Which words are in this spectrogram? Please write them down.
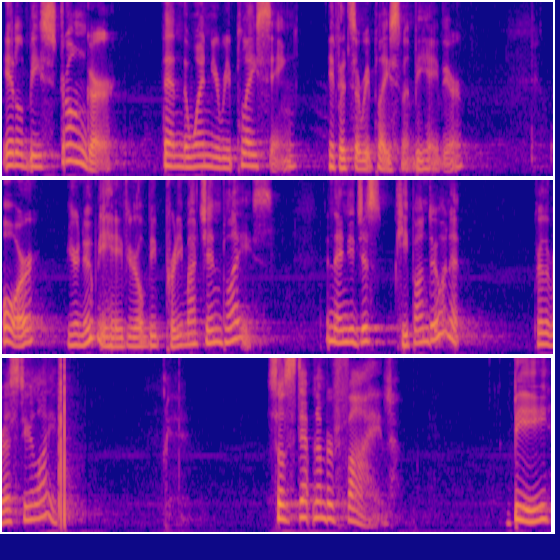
it'll be stronger than the one you're replacing, if it's a replacement behavior, or your new behavior will be pretty much in place. And then you just keep on doing it for the rest of your life. So, step number five be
